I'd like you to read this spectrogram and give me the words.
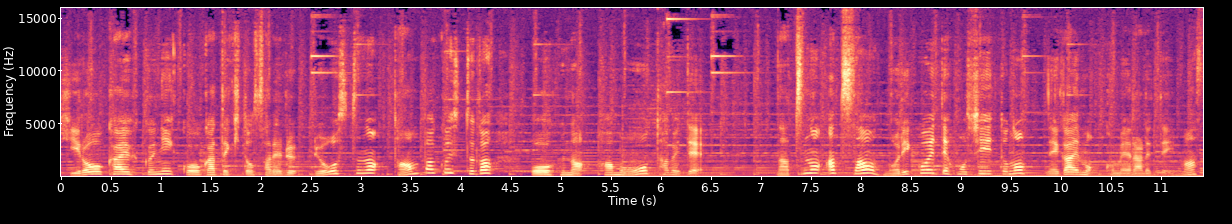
疲労回復に効果的とされる良質なタンパク質が豊富なハモを食べて夏の暑さを乗り越えてほしいとの願いも込められています。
